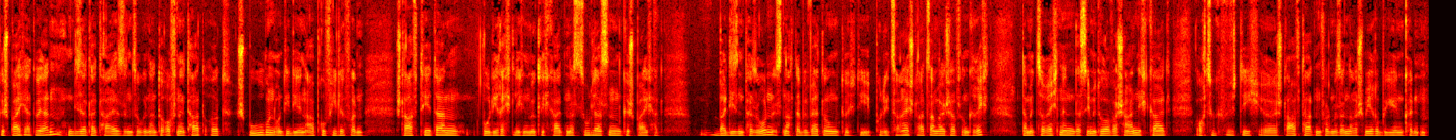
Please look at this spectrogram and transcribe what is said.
gespeichert werden. In dieser Datei sind sogenannte offene Tatortspuren und die DNA-Profile von Straftätern, wo die rechtlichen Möglichkeiten das zulassen, gespeichert. Bei diesen Personen ist nach der Bewertung durch die Polizei, Staatsanwaltschaft und Gericht damit zu rechnen, dass sie mit hoher Wahrscheinlichkeit auch zukünftig äh, Straftaten von besonderer Schwere begehen könnten.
